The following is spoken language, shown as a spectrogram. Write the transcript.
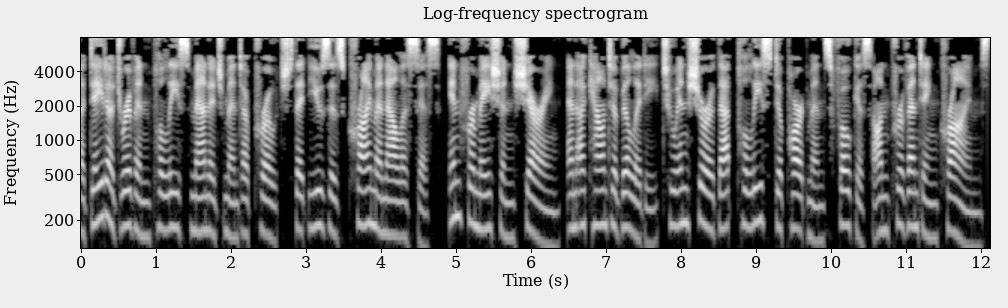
a data-driven police management approach that uses crime analysis, information sharing, and accountability to ensure that police departments focus on preventing crimes.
